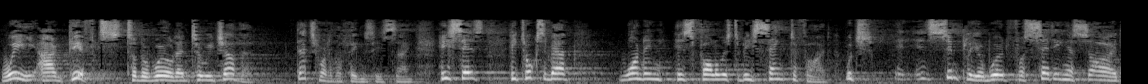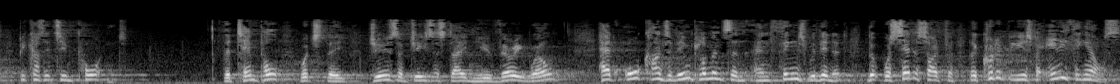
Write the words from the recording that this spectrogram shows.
We are gifts to the world and to each other. That's one of the things he's saying. He says, he talks about wanting his followers to be sanctified, which is simply a word for setting aside because it's important. The temple, which the Jews of Jesus' day knew very well, had all kinds of implements and, and things within it that were set aside for, they couldn't be used for anything else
